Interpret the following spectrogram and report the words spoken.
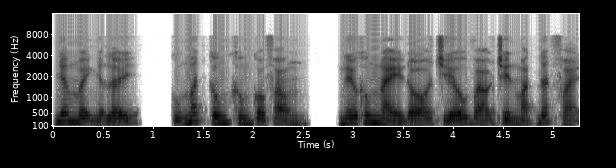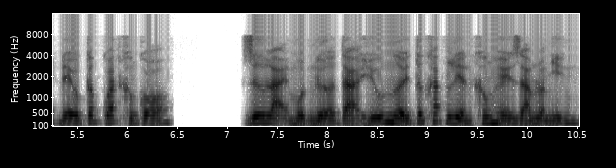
nhâm mệnh nhận lấy, cũng mất công không có phòng, nếu không này đó chiếu vào trên mặt đất phải đều cấp quát không có. Dư lại một nửa tả hữu người tức khắc liền không hề dám loạn nhìn,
